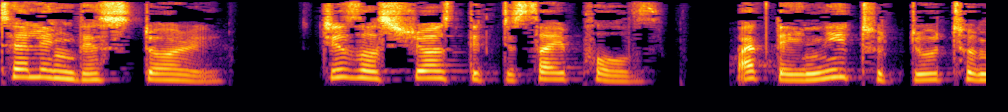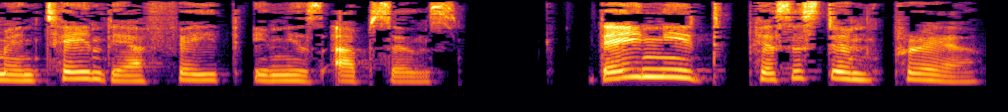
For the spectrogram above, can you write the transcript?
Telling this story, Jesus shows the disciples what they need to do to maintain their faith in his absence. They need persistent prayer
